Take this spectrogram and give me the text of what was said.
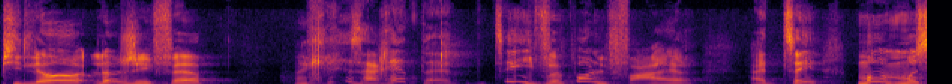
Puis là, là j'ai fait, mais Chris, arrête. euh, Tu sais, il veut pas le faire. Euh, Tu sais, moi, moi tu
